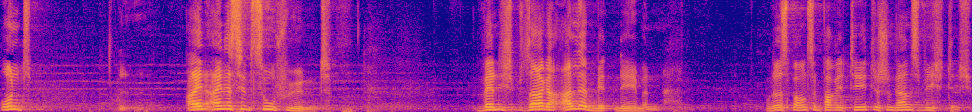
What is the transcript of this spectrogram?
Und Ein, eines hinzufügend. Wenn ich sage, alle mitnehmen, und das ist bei uns im Paritätischen ganz wichtig,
